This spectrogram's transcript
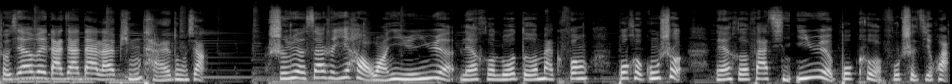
首先为大家带来平台动向。十月三十一号，网易云音乐联合罗德麦克风播客公社联合发起音乐播客扶持计划。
